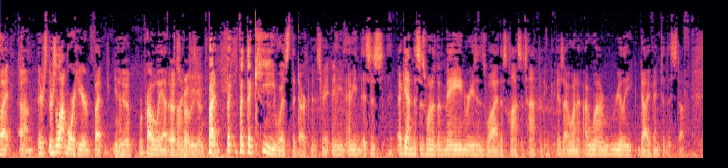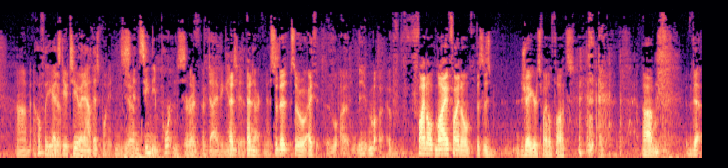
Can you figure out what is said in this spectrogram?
But um, there's there's a lot more here, but you know Yeah. we're probably out of That's time. probably good. But but but the key was the darkness, right? I mean I mean this is again this is one of the main reasons why this class is happening is I want to I want to really dive into this stuff. Um, and hopefully you guys Yeah. do too, and at this point, and, s Yeah. and seeing the importance You're of, of diving and, into the and darkness. So, the, so I, th- final, my final. This is Jager's final thoughts. um, that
